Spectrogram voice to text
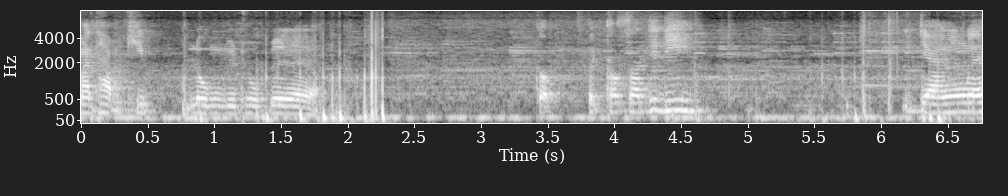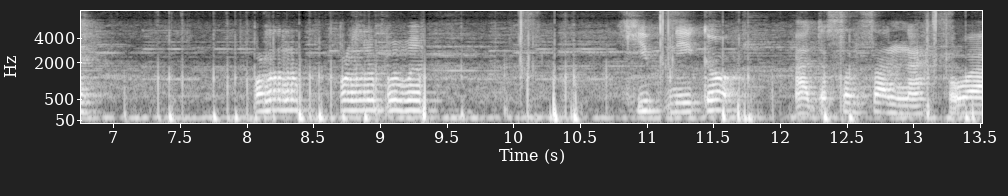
มาทำคลิปลง YouTube ด้วยเลยก็เป็นข่าวสารที่ดี อีกอย่างนึงเลยปรปรปรคลิปนี้ก็อาจจะสั้นๆนะ เพราะว่า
